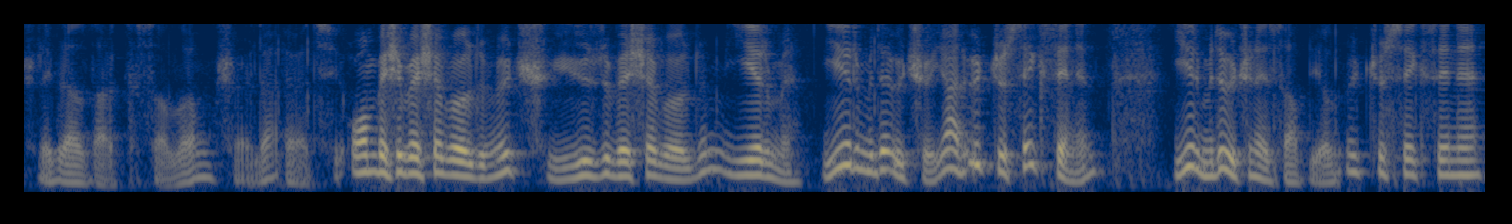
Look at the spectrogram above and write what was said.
Şurayı biraz daha kısalım. Şöyle evet. 15'i 5'e böldüm 3. 100'ü 5'e böldüm 20. 20 de 3'ü. Yani 380'in 20'de 3'ünü hesaplayalım. 380'i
